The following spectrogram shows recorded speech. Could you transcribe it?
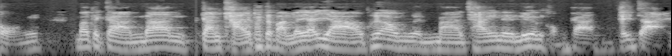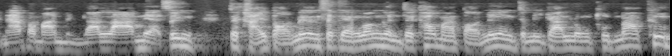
ของมาตรการด้านการขายพันธบัตรระยะยาว เพื่อเอาเงินมาใช้ในเรื่องของการใช้จ่ายนะประมาณ 1 ล้านล้านเนี่ยซึ่งจะขายต่อเนื่องแสดงว่าเงินจะเข้ามาต่อเนื่องจะมีการลงทุนมากขึ้น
